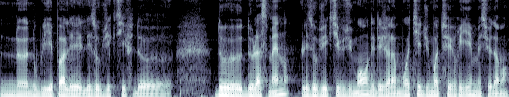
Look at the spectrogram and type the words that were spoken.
N'oubliez pas les objectifs de, de, la semaine, les objectifs du mois. On est déjà la moitié du mois de février, messieurs, dames. Hein.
